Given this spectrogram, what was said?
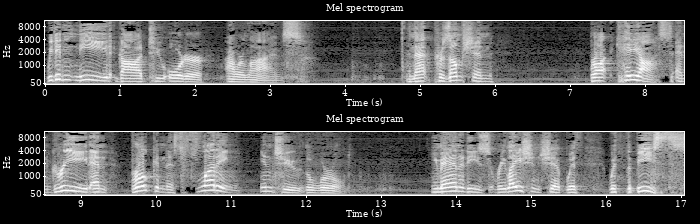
we didn't need God to order our lives. And that presumption brought chaos and greed and brokenness flooding into the world. Humanity's relationship with, with the beasts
